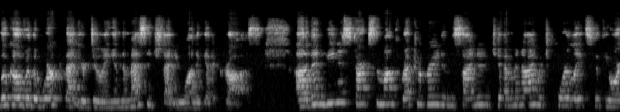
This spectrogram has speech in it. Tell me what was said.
look over the work that you're doing and the message that you want to get across. Uh, then Venus starts the month retrograde in the sign of Gemini, which correlates with your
